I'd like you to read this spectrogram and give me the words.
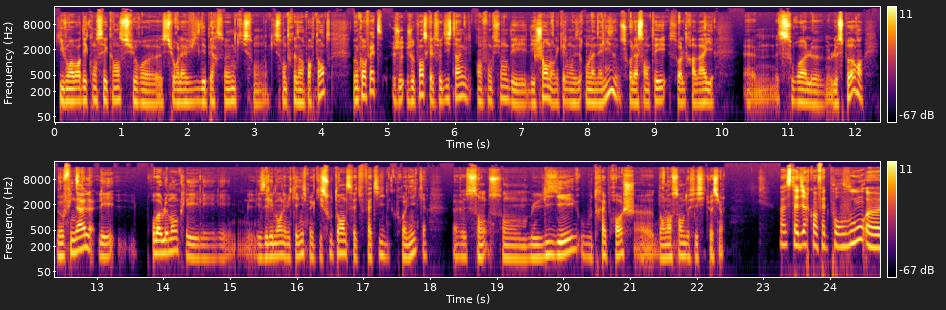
qui vont avoir des conséquences sur, euh, sur la vie des personnes qui sont, qui sont très importantes. Donc en fait, je, pense qu'elle se distingue en fonction des, champs dans lesquels on, l'analyse, soit la santé, soit le travail, soit le, sport. Mais au final, probablement que les, éléments, les mécanismes qui sous-tendent cette fatigue chronique sont, sont, liés ou très proches euh, dans l'ensemble de ces situations. C'est-à-dire qu'en fait, pour vous, euh,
